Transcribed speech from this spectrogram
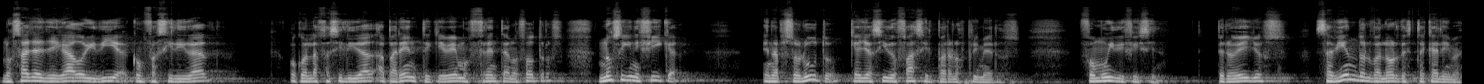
nos haya llegado hoy día con facilidad o con la facilidad aparente que vemos frente a nosotros, no significa en absoluto que haya sido fácil para los primeros. Fue muy difícil, pero ellos sabiendo el valor de esta kalima,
